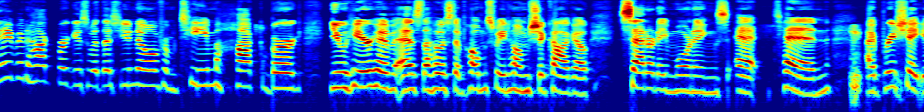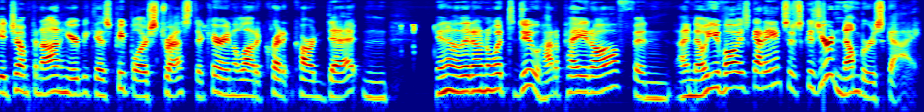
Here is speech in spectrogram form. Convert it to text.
David Hochberg is with us. You know him from Team Hochberg. You hear him as the host of Home Sweet Home Chicago Saturday mornings at 10. I appreciate you jumping on here because people are stressed. They're carrying a lot of credit card debt and you know, they don't know what to do, how to pay it off, and I know you've always got answers because you're a numbers guy.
